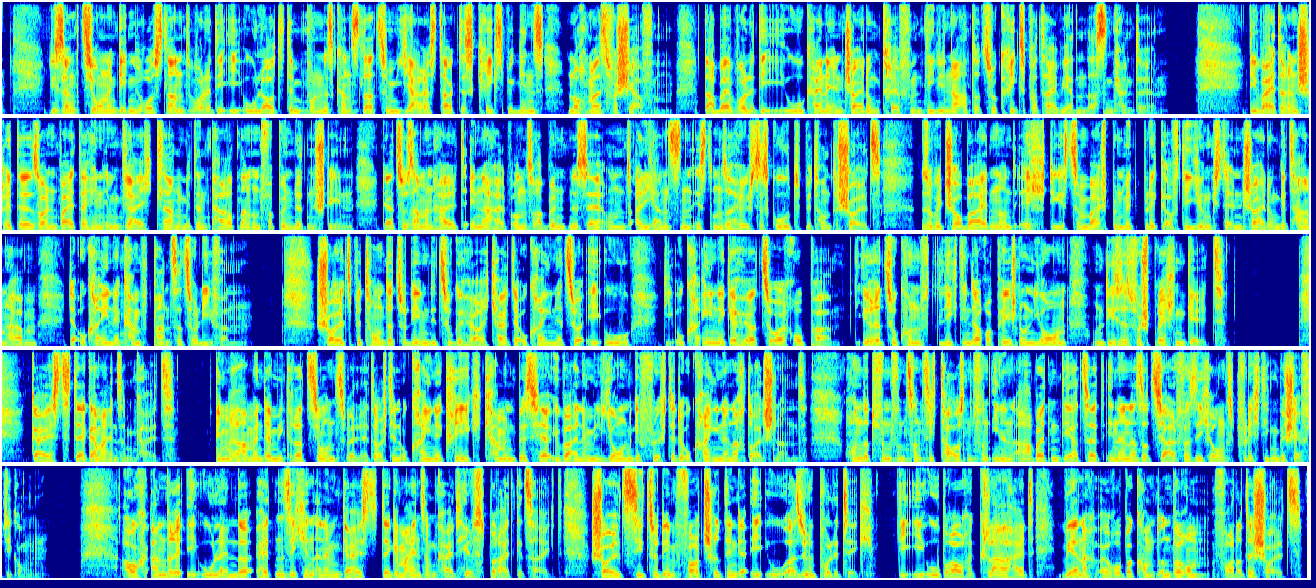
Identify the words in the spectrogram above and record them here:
Die Sanktionen gegen Russland wolle die EU laut dem Bundeskanzler zum Jahrestag des Kriegsbeginns nochmals verschärfen. Dabei wolle die EU keine Entscheidung treffen, die die NATO zur Kriegspartei werden lassen könnte. Die weiteren Schritte sollen weiterhin im Gleichklang mit den Partnern und Verbündeten stehen. Der Zusammenhalt innerhalb unserer Bündnisse und Allianzen ist unser höchstes Gut, betonte Scholz. So wie Joe Biden und ich dies zum Beispiel mit Blick auf die jüngste Entscheidung getan haben, der Ukraine Kampfpanzer zu liefern. Scholz betonte zudem die Zugehörigkeit der Ukraine zur EU. Die Ukraine gehört zu Europa. Ihre Zukunft liegt in der Europäischen Union und dieses Versprechen gilt. Geist der Gemeinsamkeit. Im Rahmen der Migrationswelle durch den Ukraine-Krieg kamen bisher über eine Million geflüchtete Ukrainer nach Deutschland. 125.000 von ihnen arbeiten derzeit in einer sozialversicherungspflichtigen Beschäftigung. Auch andere EU-Länder hätten sich in einem Geist der Gemeinsamkeit hilfsbereit gezeigt. Scholz sieht zudem Fortschritt in der EU-Asylpolitik. Die EU brauche Klarheit, wer nach Europa kommt und warum, forderte Scholz.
